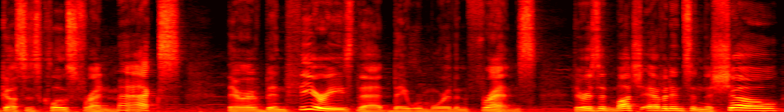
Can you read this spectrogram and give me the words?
Gus's close friend Max, there have been theories that they were more than friends. There isn't much evidence in the show,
